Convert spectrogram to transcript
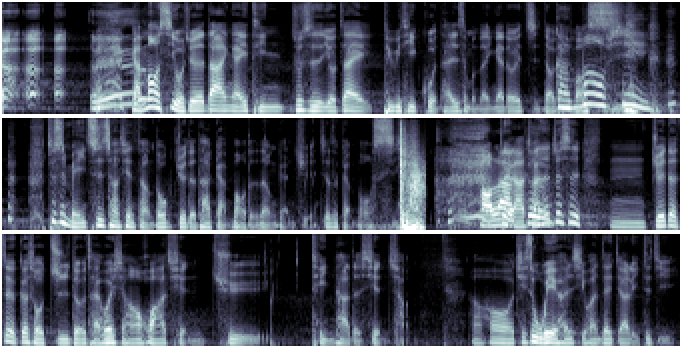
感冒戏，我觉得大家应该一听就是有在 PPT 滚还是什么的，应该都会知道感冒系，系，就是每一次唱现场都觉得他感冒的那种感觉，就是感冒系。好啦，对啦，反正就是嗯，觉得这个歌手值得，才会想要花钱去听他的现场。然后其实我也很喜欢在家里自己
